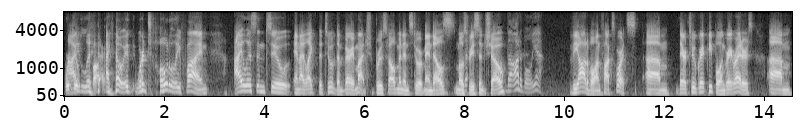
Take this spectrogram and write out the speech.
We're I doing li- fine. I know it, we're totally fine. I listened to and I like the two of them very much. Bruce Feldman and Stewart Mandel's most recent show, the Audible, yeah. The Audible on Fox Sports. Um, they're two great people and great writers. Um,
